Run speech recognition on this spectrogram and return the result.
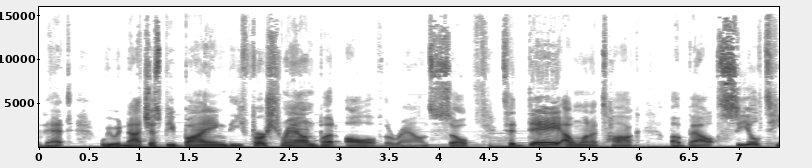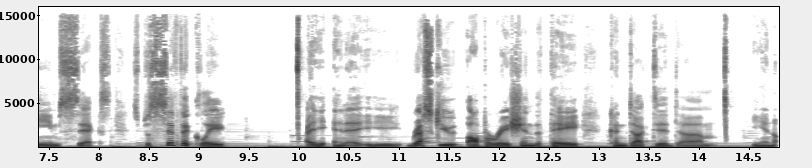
that we would not just be buying the first round, but all of the rounds. So today I want to talk about SEAL Team 6, specifically. A, a, rescue operation that they conducted um, in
